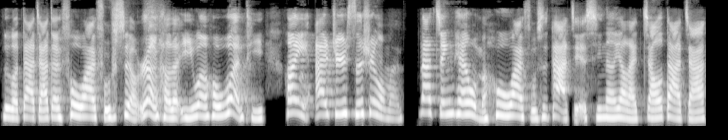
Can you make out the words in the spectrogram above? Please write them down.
如果大家对户外服饰有任何的疑问或问题，欢迎 IG 私讯我们。那今天我们户外服饰大解析呢，要来教大家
